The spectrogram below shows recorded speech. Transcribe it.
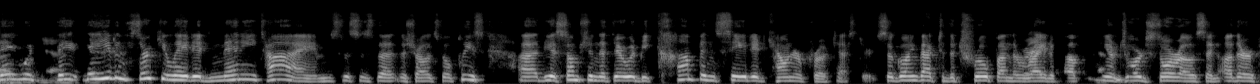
they would, yeah. they, they even circulated many times, this is the, the Charlottesville police, uh, the assumption that there would be compensated counter protesters. So going back to the trope on the right, right about, you know, George Soros and other,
